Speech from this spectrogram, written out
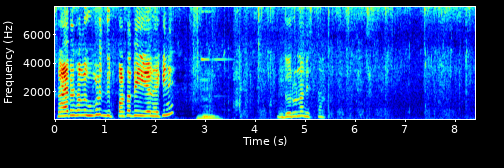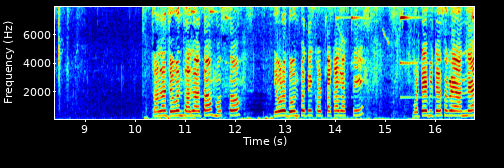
सोयाबीन सांगा उघडच पडतात ते येईल आहे की नाही. दुरून दिसता चला जेवण झालं आता मस्त. एवढं दोन पते खट टाका लागते. वट्या बिट्या सगळ्या आणल्या.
